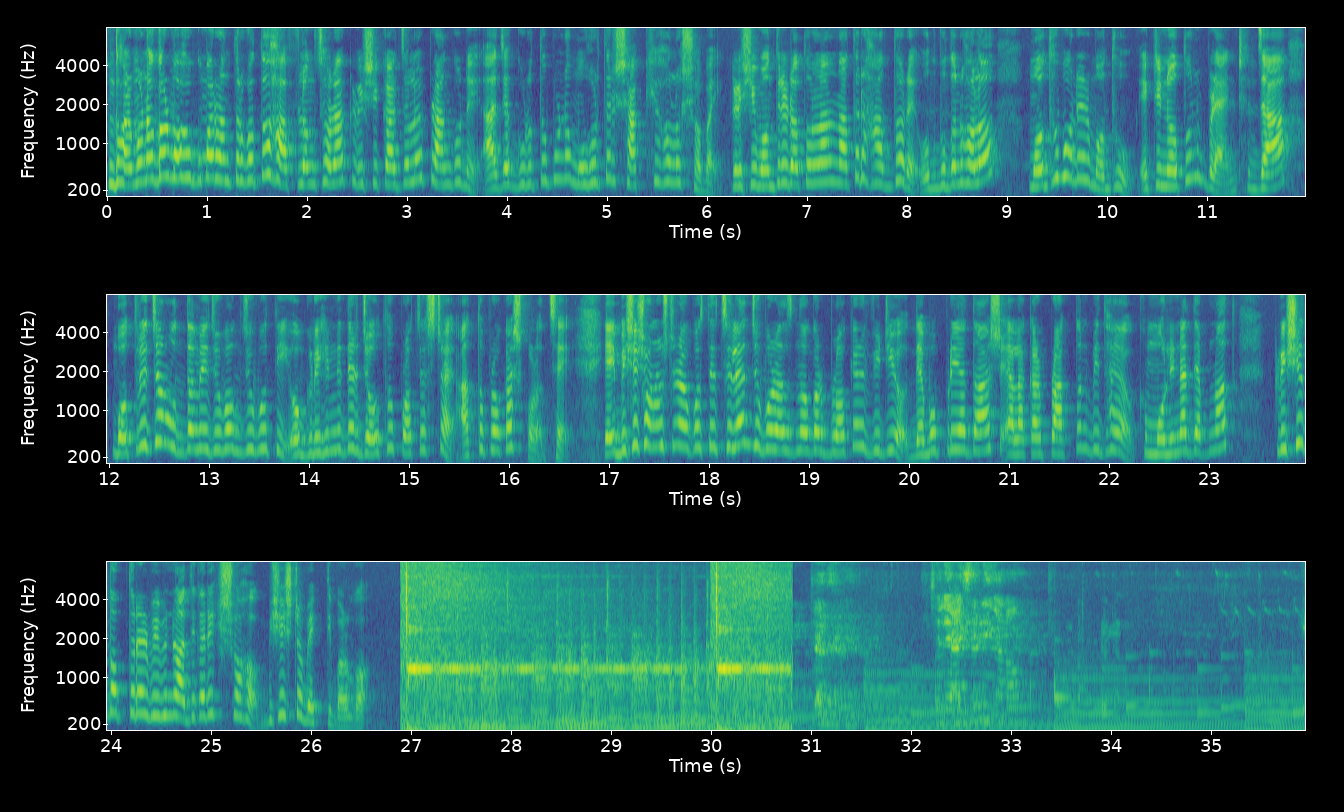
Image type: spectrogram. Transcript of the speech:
ধর্মনগর মহকুমার অন্তর্গত হাফলংছড়া কৃষি কার্যালয় প্রাঙ্গণে আজ এক গুরুত্বপূর্ণ মুহূর্তের সাক্ষী হলো সবাই। কৃষিমন্ত্রী রতনলাল নাথের হাত ধরে উদ্বোধন হলো মধুবনের মধু, একটি নতুন ব্র্যান্ড যা বত্রিশ জন উদ্যমী যুবক, যুবতী ও গৃহিণীদের যৌথ প্রচেষ্টায় আত্মপ্রকাশ করেছে। এই বিশেষ অনুষ্ঠানে উপস্থিত ছিলেন যুবরাজনগর ব্লকের ভিডিও দেবপ্রিয়া দাস, এলাকার প্রাক্তন বিধায়ক মলিনা দেবনাথ, কৃষি দপ্তরের বিভিন্ন আধিকারিক সহ বিশিষ্ট ব্যক্তিবর্গ। ছেলে আইসেনি কেন?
